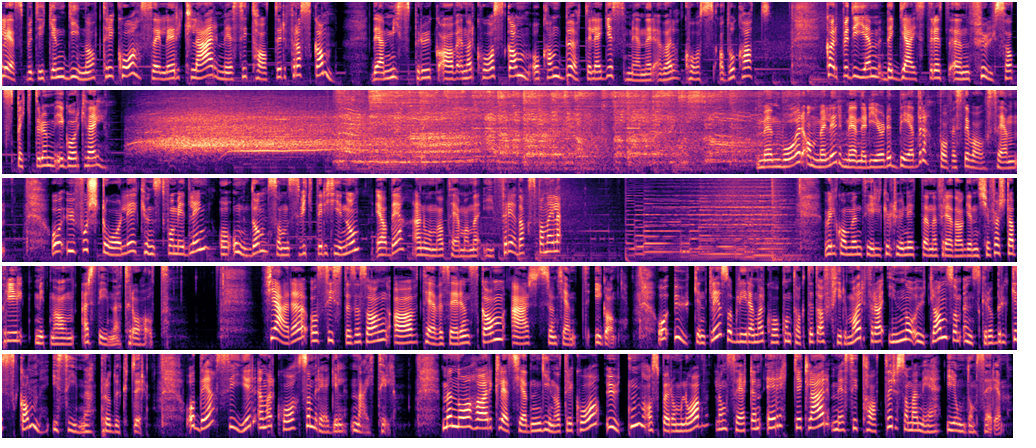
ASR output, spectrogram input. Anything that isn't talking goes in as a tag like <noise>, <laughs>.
Klesbutikken Gina Tricot selger klær med sitater fra Skam. Det er misbruk av NRKs Skam og kan bøtelegges, mener NRKs advokat. Carpe Diem begeistret en fullsatt Spektrum i går kveld. Men vår anmelder mener de gjør det bedre på festivalscenen. Og uforståelig kunstformidling og ungdom som svikter kinoen, ja det er noen av temaene i Fredagspanelet. Velkommen til Kulturnytt denne fredagen 21. april. Mitt navn er Stine Tråholt. Fjerde og siste sesong av TV-serien Skam er som kjent i gang. Og ukentlig så blir NRK kontaktet av firmaer fra inn- og utland som ønsker å bruke Skam i sine produkter. Og det sier NRK som regel nei til. Men nå har kleskjeden Gina Tricot, uten å spørre om lov, lansert en rekke klær med sitater som er med i ungdomsserien.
